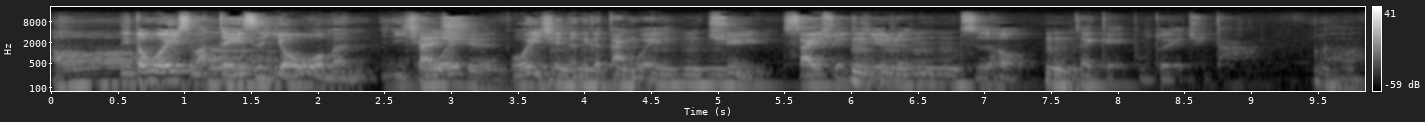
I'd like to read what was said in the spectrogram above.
哦，你懂我意思吗？等于是由我们以前我我以前的那个单位去筛选这些人之后，再给部队去打。啊，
